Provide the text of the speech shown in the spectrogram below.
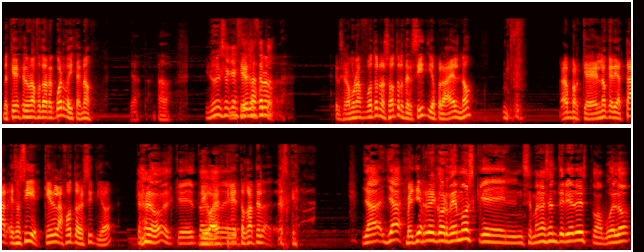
¿No quieres hacer una foto de recuerdo? Dice, no. Ya está, nada. ¿Y no le ¿Me sacaste ¿Quieres la hacer foto? una... Le sacamos una foto nosotros del sitio, pero a él no. Claro, porque él no quería estar. Eso sí, quiere la foto del sitio, ¿eh? Claro, es que esta Digo, es de- que tócate... la- Es que... Ya, ya. Recordemos que en semanas anteriores tu abuelo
